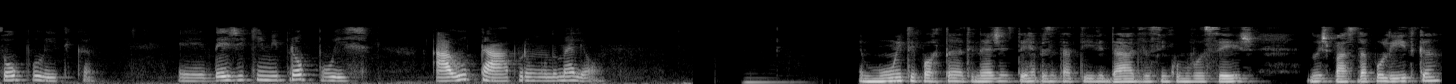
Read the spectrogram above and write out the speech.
sou política, é, desde que me propus a lutar por um mundo melhor. É muito importante né, a gente ter representatividades assim como vocês no espaço da política.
